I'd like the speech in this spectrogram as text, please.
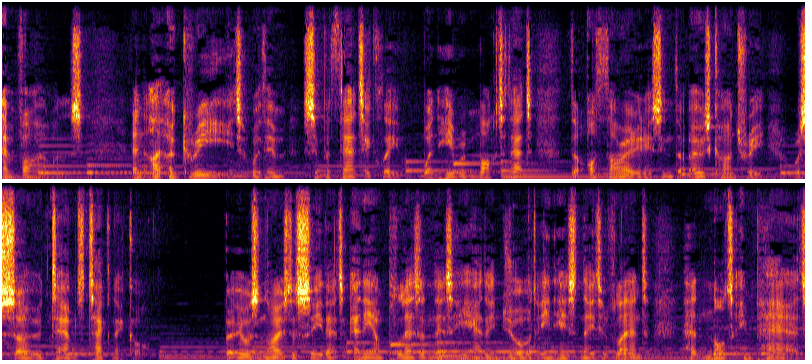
and violence, and I agreed with him sympathetically when he remarked that the authorities in the old country were so damned technical. But it was nice to see that any unpleasantness he had endured in his native land had not impaired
